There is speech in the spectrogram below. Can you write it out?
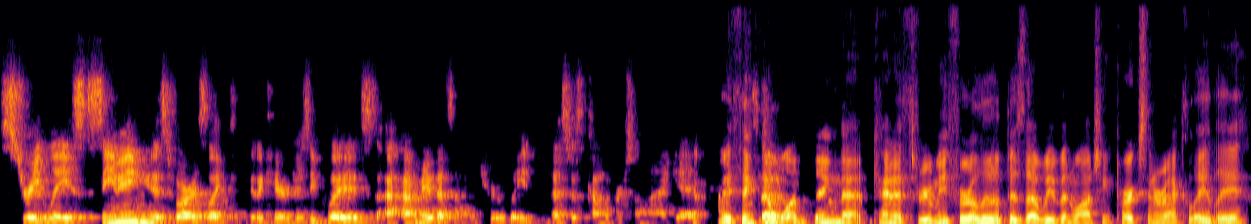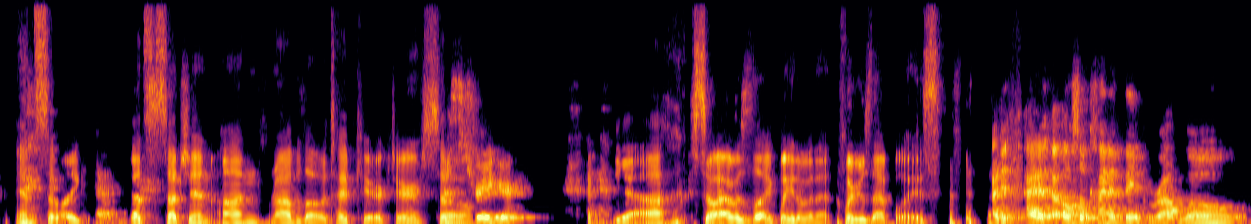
straight laced seeming as far as like the characters he plays. I, I, maybe that's not even true, but he, that's just kind of the persona I get. I think so, the one thing that kind of threw me for a loop is that we've been watching Parks and Rec lately, and so like yeah. that's such an un Rob Lowe type character. So Traeger. Yeah, so I was like, wait a minute, where's that voice? I did. I also kind of think Rob Lowe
